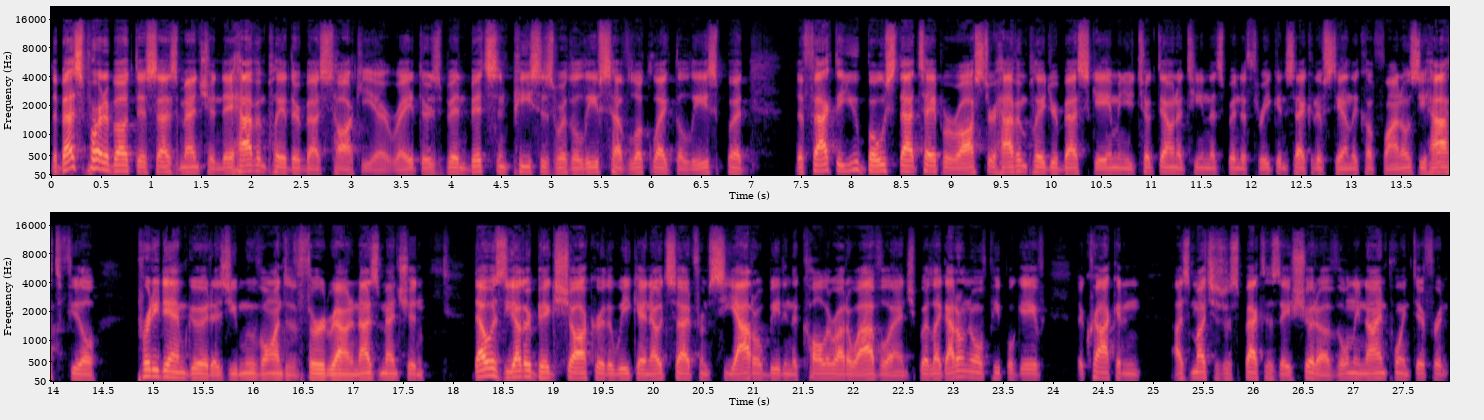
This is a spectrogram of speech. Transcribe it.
The best part about this, as mentioned, they haven't played their best hockey yet, right? There's been bits and pieces where the Leafs have looked like the Leafs, but the fact that you boast that type of roster, haven't played your best game, and you took down a team that's been to three consecutive Stanley Cup finals, you have to feel pretty damn good as you move on to the third round. And as mentioned, that was the other big shocker of the weekend outside from Seattle beating the Colorado Avalanche. But like, I don't know if people gave the Kraken as much as respect as they should have. Only nine point different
